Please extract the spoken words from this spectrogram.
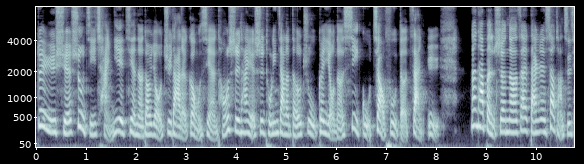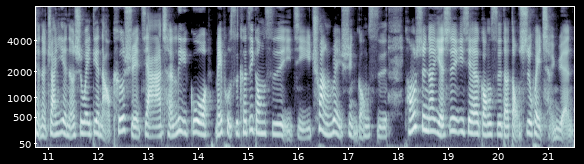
对于学术及产业界呢都有巨大的贡献。同时，他也是图灵奖的得主，更有呢戏骨教父的赞誉。那他本身呢，在担任校长之前的专业呢，是为电脑科学家，成立过梅普斯科技公司以及创瑞讯公司，同时呢，也是一些公司的董事会成员。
